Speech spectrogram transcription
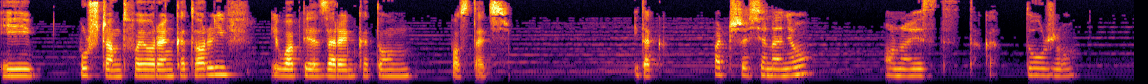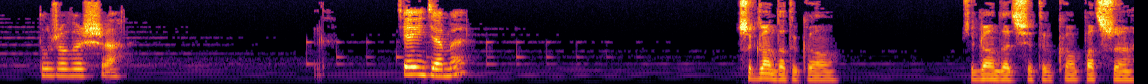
i puszczam twoją rękę, Torliv, i łapię za rękę tą postać. I tak patrzę się na nią. Ona jest taka dużo, dużo wyższa. Gdzie idziemy? Przygląda tylko. Przyglądać się tylko, patrzy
